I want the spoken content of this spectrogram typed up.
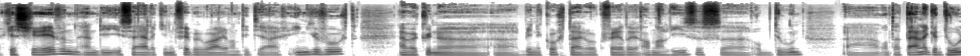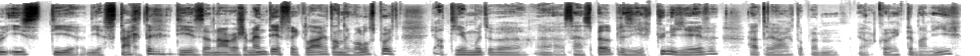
geschreven. En die is eigenlijk in februari van dit jaar ingevoerd. En we kunnen binnenkort daar ook verder analyses op doen. want uiteindelijk het doel is is die, die starter, die zijn engagement heeft verklaard aan de golfsport, ja, die moeten we uh, zijn spelplezier kunnen geven. Uiteraard op een ja, correcte manier.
